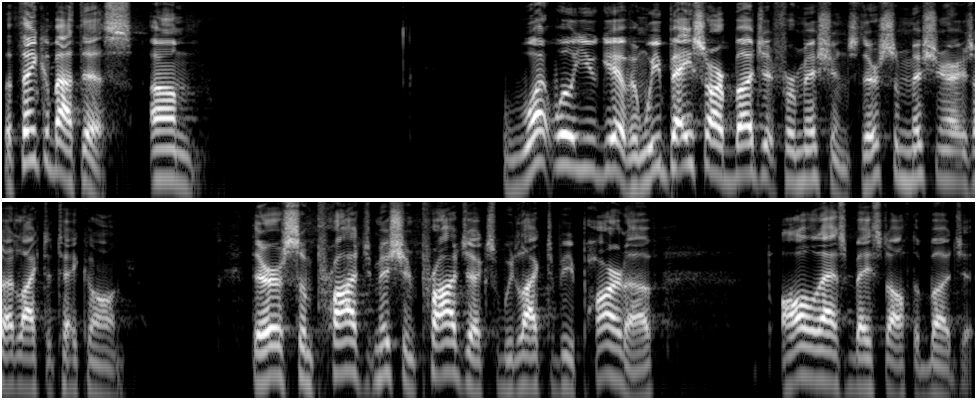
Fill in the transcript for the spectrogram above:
But think about this. Um, what will you give? And we base our budget for missions. There's some missionaries I'd like to take on. There are some mission projects we'd like to be part of. All of that's based off the budget.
